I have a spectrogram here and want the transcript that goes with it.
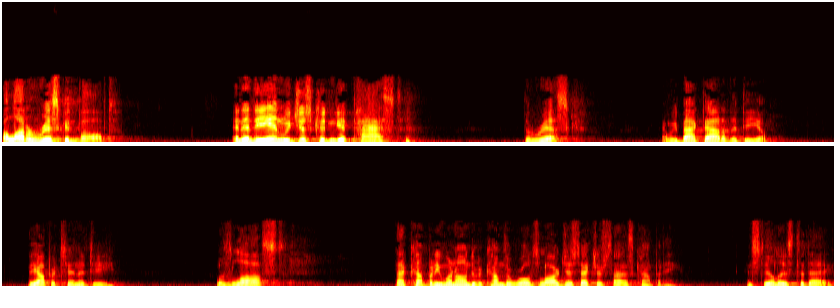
a lot of risk involved. And in the end, we just couldn't get past the risk. And we backed out of the deal. The opportunity was lost. That company went on to become the world's largest exercise company and still is today.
